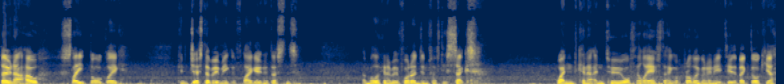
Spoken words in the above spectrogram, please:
Down that hill, slight dog leg, can just about make the flag out in the distance. And we're looking about 456. Wind kind of into off the left, I think we're probably going to need to take the big dog here.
